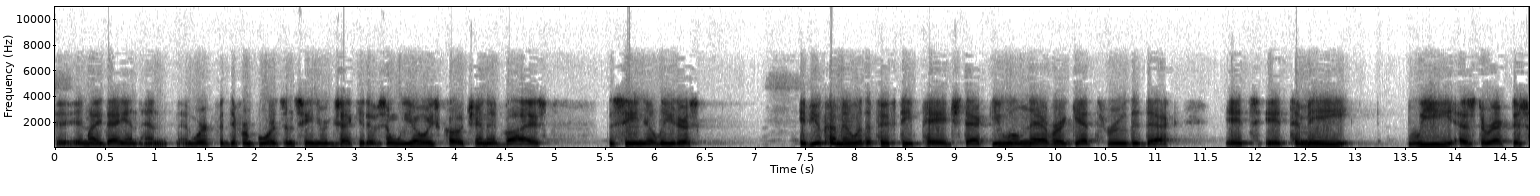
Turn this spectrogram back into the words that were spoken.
in my day and, and, and worked for different boards and senior executives, and we always coach and advise the senior leaders. If you come in with a 50 page deck, you will never get through the deck. It's, it, to me, we as directors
